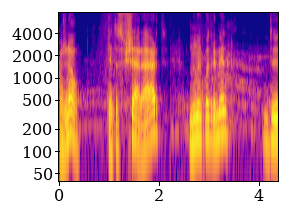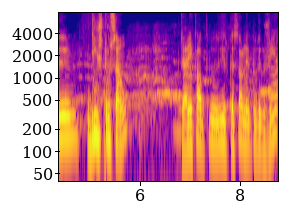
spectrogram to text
Mas não. Tenta-se fechar a arte num enquadramento de, de instrução, já nem falo de educação nem de pedagogia,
